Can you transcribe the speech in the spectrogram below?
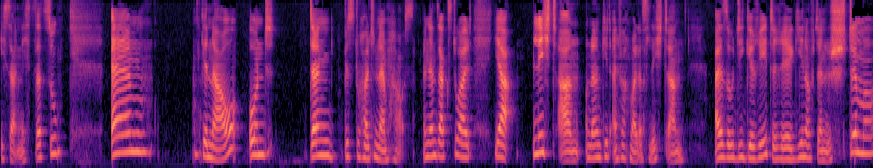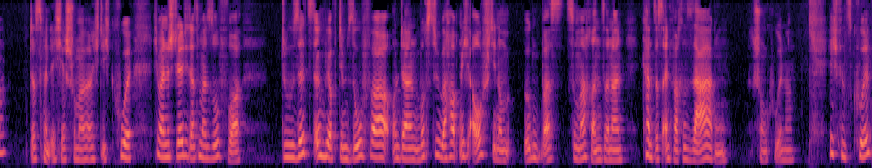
Ich sage nichts dazu. Ähm, genau. Und dann bist du halt in deinem Haus. Und dann sagst du halt, ja, Licht an. Und dann geht einfach mal das Licht an. Also die Geräte reagieren auf deine Stimme. Das finde ich ja schon mal richtig cool. Ich meine, stell dir das mal so vor. Du sitzt irgendwie auf dem Sofa und dann musst du überhaupt nicht aufstehen, um irgendwas zu machen, sondern kannst es einfach sagen. Schon cool, ne? Ich finde es cool.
